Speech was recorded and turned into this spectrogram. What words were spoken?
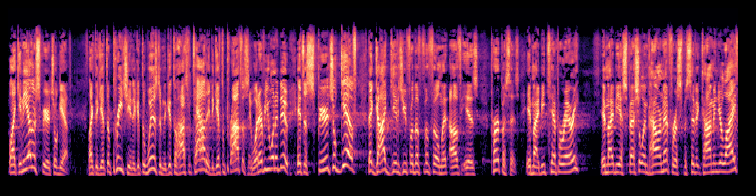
like any other spiritual gift. Like the gift of preaching, the gift of wisdom, the gift of hospitality, the gift of prophecy, whatever you want to do. It's a spiritual gift that God gives you for the fulfillment of his purposes. It might be temporary. It might be a special empowerment for a specific time in your life.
